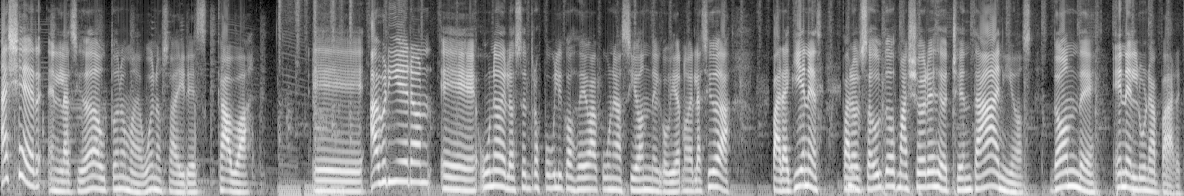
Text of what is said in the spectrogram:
ayer en la ciudad autónoma de Buenos Aires, Cava, eh, abrieron eh, uno de los centros públicos de vacunación del gobierno de la ciudad. ¿Para quiénes? Para los adultos mayores de 80 años. ¿Dónde? En el Luna Park.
